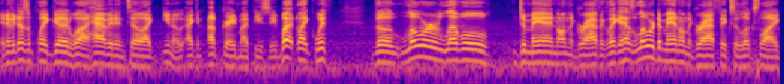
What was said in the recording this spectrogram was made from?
And if it doesn't play good, well, I have it until I, you know, I can upgrade my PC. But like with the lower level demand on the graphics, like it has lower demand on the graphics, it looks like,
